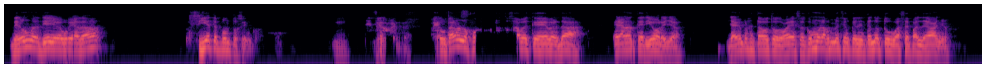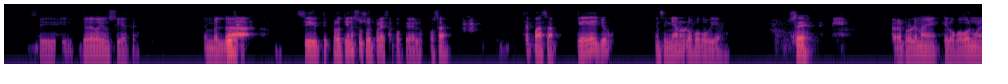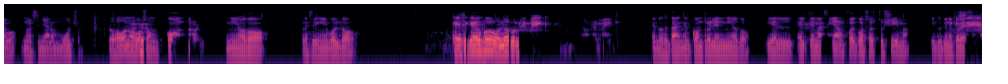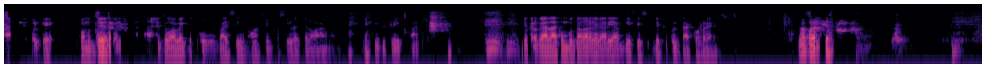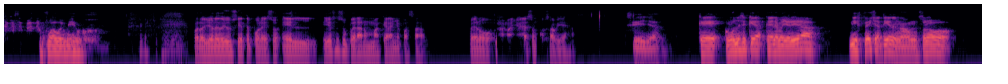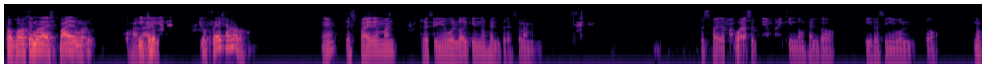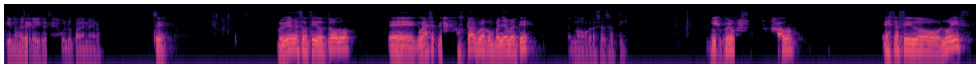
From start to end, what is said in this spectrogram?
Del 1 al 10 yo le voy a dar 7.5. Mm. Sinceramente. Me gustaron los juegos, sabes que es verdad. Eran anteriores ya. Ya habían presentado todo eso. Es como la convención que Nintendo tuvo hace par de años. Sí, yo le doy un 7. En verdad, sí, pero tiene su sorpresa, porque, o sea, ¿qué pasa? Que ellos enseñaron los juegos viejos, Sí. pero el problema es que los juegos nuevos no enseñaron mucho. Los juegos nuevos son Control, Neo 2, Resident Evil 2, Que ni siquiera un juego nuevo. un remake. Entonces están el Control y el Neo 2. Y el, el que más enseñaron fue Ghost of Tsushima. Y tú tienes que ver porque cuando tú, Sí, ves- cuando tú vas a ver que tú vas a decir, no, eso es imposible que lo hagan en el Play 4. Yo creo que a la computadora le daría difícil- dificultad correr eso. No, explota. Se prende fuego ahí mismo. Pero yo le doy un 7 por eso. El, ellos se superaron más que el año pasado. Pero la mayoría son cosas viejas. Sí, ya. Que aún ni siquiera, que la mayoría ni fecha tienen aún. Solo, solo conocemos la de Spider-Man. Ojalá Y creo y- que dio fecha, ¿no? ¿eh? Spider-Man, Resident Evil 2 y Kingdom Hearts 3 solamente. Spider-Man para septiembre y Kingdom Hearts 2 y Resident Evil 2. No, Kingdom Hearts Sí. 3 y Resident Evil 2 para enero. Sí. Muy bien, eso ha sido todo. Eh, gracias, gracias, Oscar, por acompañarme aquí. No, gracias a ti. Y espero gustado. Este ha sido Luis.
